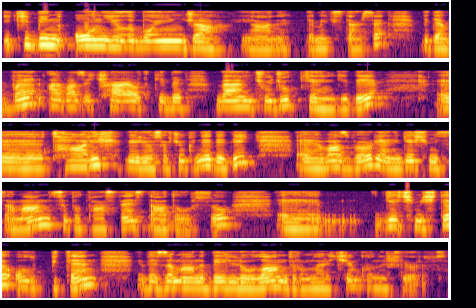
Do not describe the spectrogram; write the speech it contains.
2010 yılı boyunca yani demek istersek bir de when I was a child gibi ben çocukken gibi e, tarih veriyorsak çünkü ne dedik e, was were yani geçmiş zaman simple past tense daha doğrusu e, geçmişte olup biten ve zamanı belli olan durumlar için konuşuyoruz.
